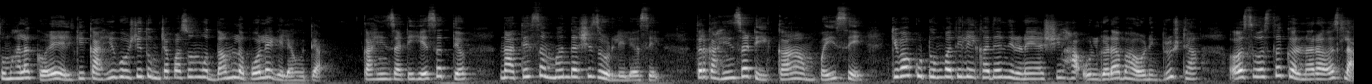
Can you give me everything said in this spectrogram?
तुम्हाला कळेल की काही गोष्टी तुमच्यापासून मुद्दाम लपवल्या गेल्या होत्या. काहींसाठी हे सत्य नातेसंबंधाशी जोडलेले असेल. तर काहींसाठी काम पैसे किंवा कुटुंबातील एखाद्या निर्णयाशी हा उलगडा भावनिकदृष्ट्या अस्वस्थ करणारा असला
